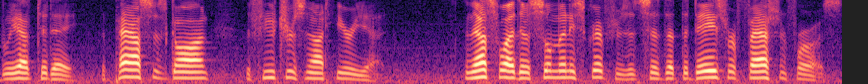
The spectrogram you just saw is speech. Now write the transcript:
We have today. The past is gone, the future's not here yet. And that's why there's so many scriptures. It says that the days were fashioned for us.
